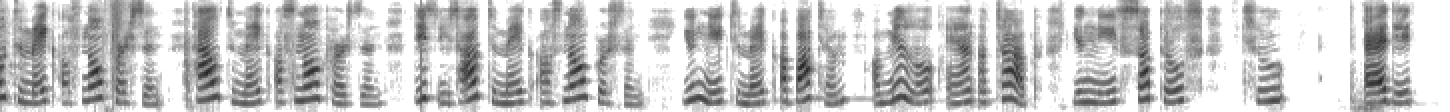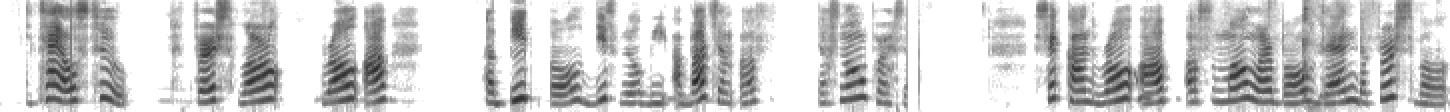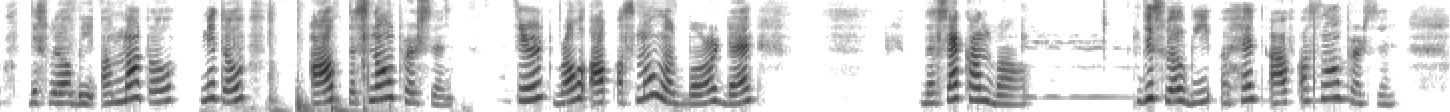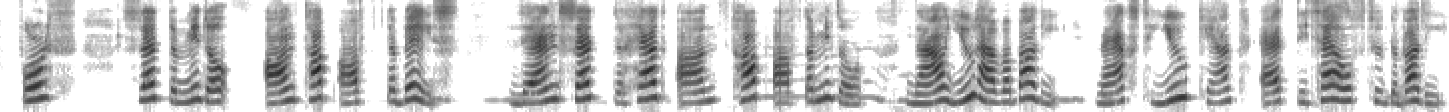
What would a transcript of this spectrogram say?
How to make a snow person. How to make a snow person. This is how to make a snow person. You need to make a bottom, a middle, and a top. You need supples to edit details too. First, roll, roll up a big ball. This will be a bottom of the snow person. Second, roll up a smaller ball than the first ball. This will be a middle, middle of the snow person. Third, roll up a smaller ball than the second ball. This will be a head of a snow person. Fourth, set the middle on top of the base. Then set the head on top of the middle. Now you have a body. Next, you can add details to the body.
